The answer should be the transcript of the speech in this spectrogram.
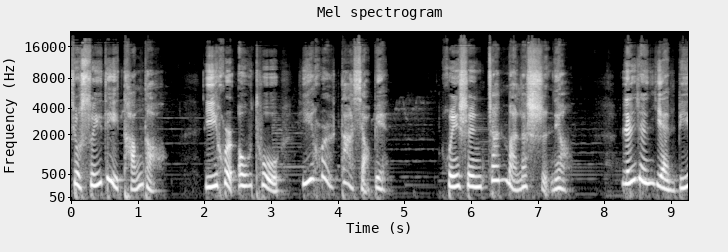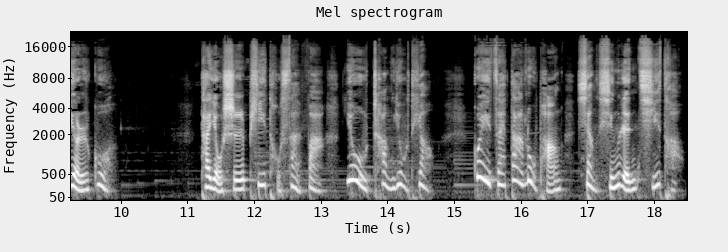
就随地躺倒，一会儿呕吐，一会儿大小便，浑身沾满了屎尿，人人掩鼻而过。他有时披头散发，又唱又跳，跪在大路旁向行人乞讨。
